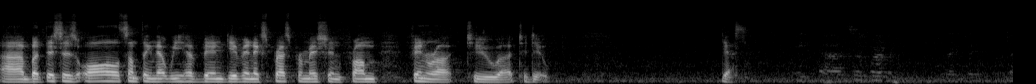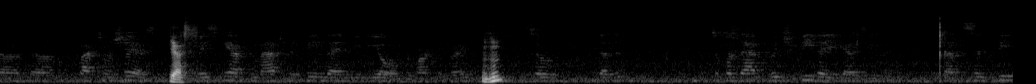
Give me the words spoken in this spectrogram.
uh, but this is all something that we have been given express permission from FINRA to uh, to do. Yes. Uh, so for the fractional shares. Yes. Basically have to match between the NBBO of the market, right? Mm-hmm. So for that, which feed are you guys using? Is that SIP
